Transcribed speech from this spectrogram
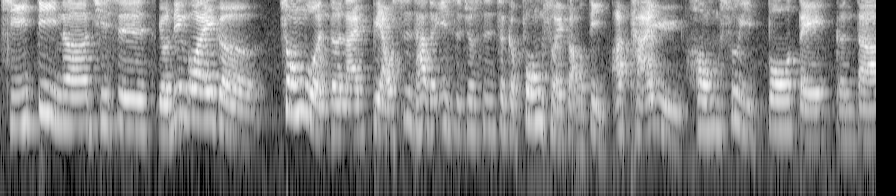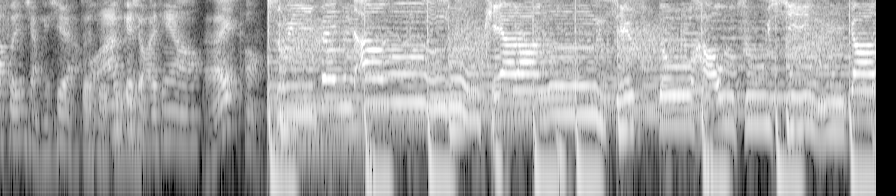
极地呢，其实有另外一个中文的来表示它的意思，就是这个风水宝地啊。台语风水宝地跟大家分享一下，对对对哦啊，给小孩听哦。来，随便红有徛人，得到孝子心甘。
